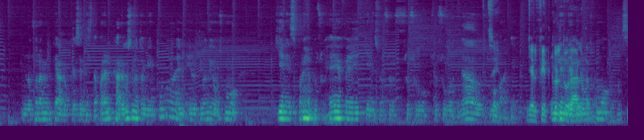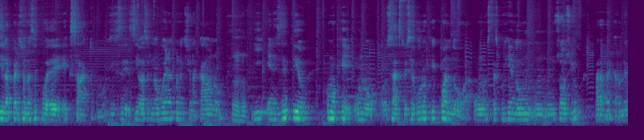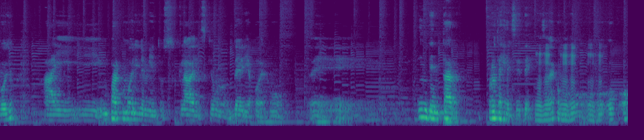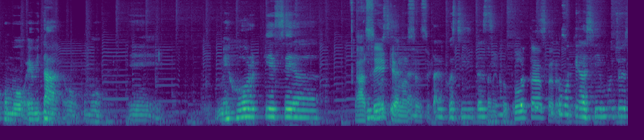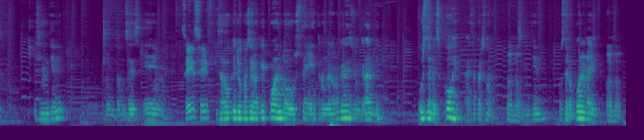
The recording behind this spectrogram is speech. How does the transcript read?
no solamente a lo que se necesita para el cargo, sino también como en, en últimas, digamos, como quién es, por ejemplo, su jefe, quiénes son sus, sus, sus- subordinados, Sí. para que Y el fit cultural digamos, también. como si la persona se puede, exacto, como si, si va a ser una buena conexión acá o no. Ujú. Y en ese sentido, como que uno, o sea, estoy seguro que cuando uno está escogiendo un, un- un socio para arrancar un negocio, hay un par como de lineamientos claves que uno debería poder como eh, intentar protegerse de, Ujú, ¿sabe? Como- ujú, o, ujú. o- o como evitar, o como eh, mejor que sea Así sea que no sé si. Tal sí, de puta, es pero Como sí. que así mucho es. ¿Se me entiende? Entonces, eh, Sí, sí. es algo que yo considero que cuando usted entra en una organización grande, usted no escoge a esa persona. Ujú, ¿Se me entiende? Usted lo ponen ahí. ujú.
